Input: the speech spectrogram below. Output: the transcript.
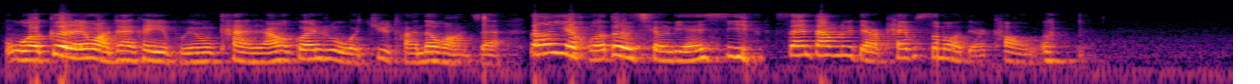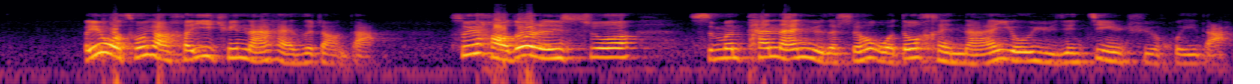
我个人网站可以不用看，然后关注我剧团的网站。商业活动请联系 三 w 点 capsule 点 com。因为我从小和一群男孩子长大，所以好多人说什么谈男女的时候，我都很难有语境进去回答。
